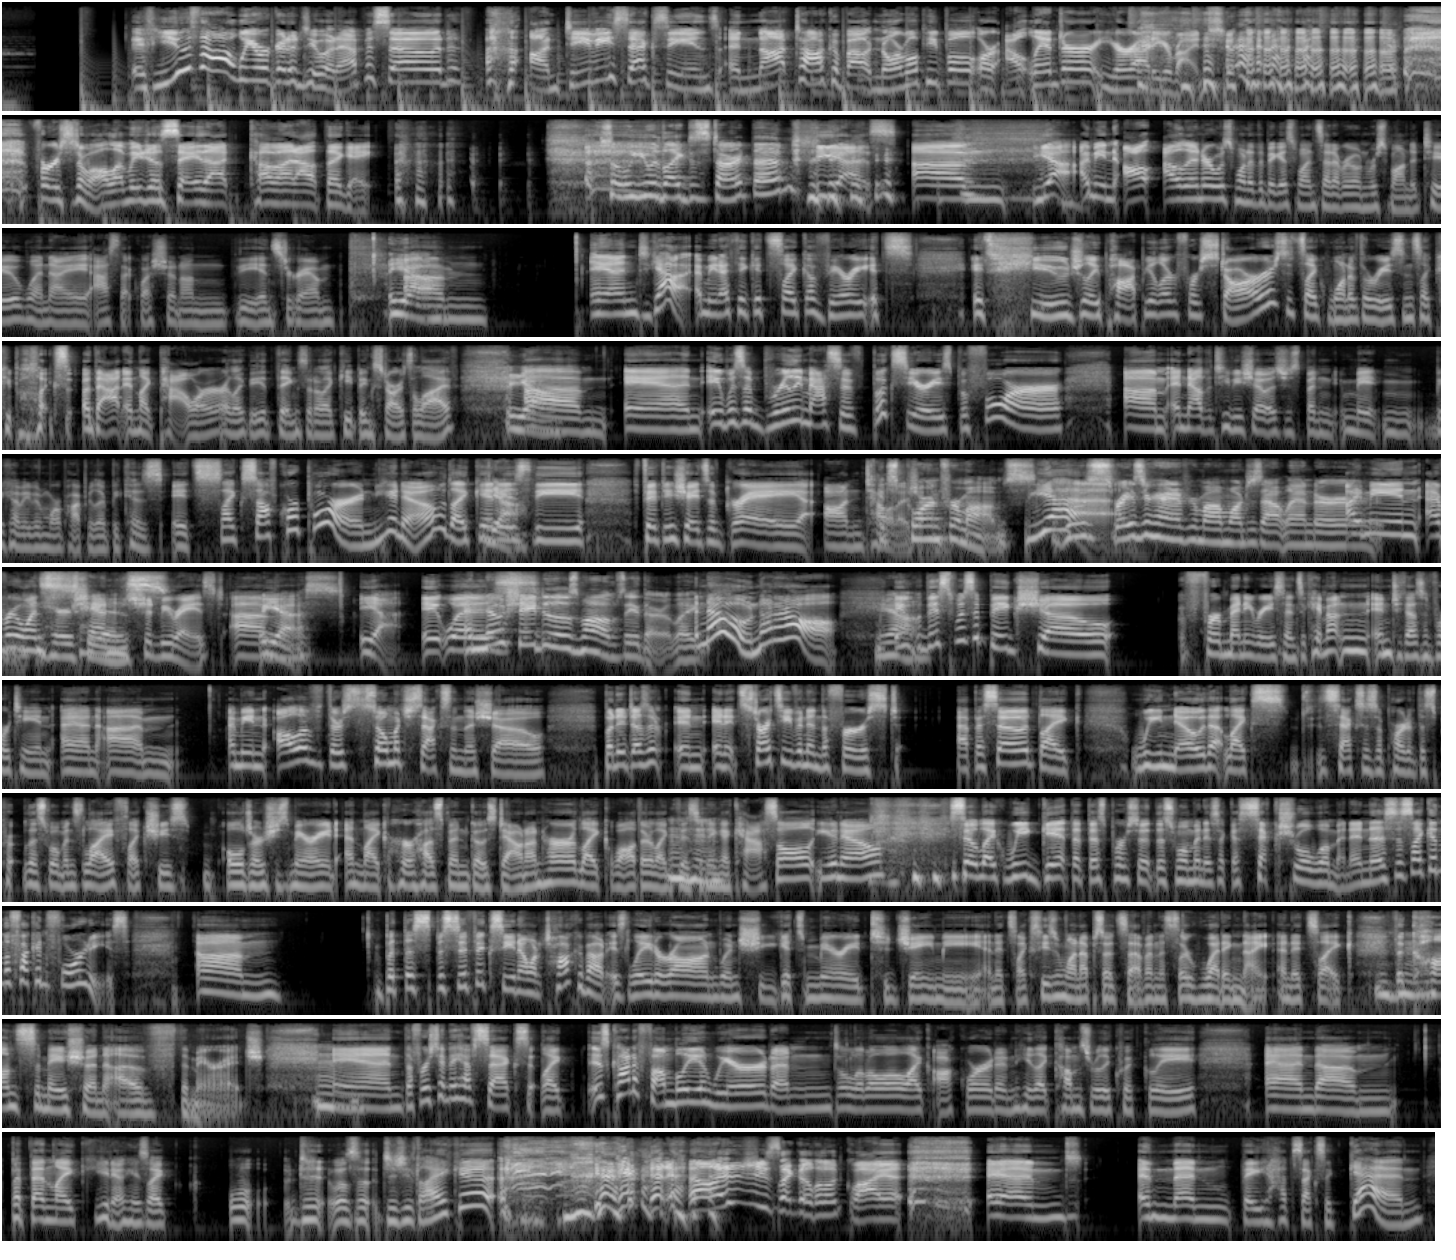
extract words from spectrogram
If you thought we were going to do an episode on TV sex scenes and not talk about normal people or Outlander, you're out of your mind. First of all, let me just say that coming out the gate. So you would like to start then? yes. Um, yeah. I mean, Outlander was one of the biggest ones that everyone responded to when I asked that question on the Instagram. Yeah. Um, and yeah i mean i think it's like a very it's it's hugely popular for Starz it's like one of the reasons like people like that and like power are like the things that are like keeping Starz alive Yeah. um and it was a really massive book series before um and now the tv show has just been made become even more popular because it's like softcore porn you know like it is Yeah. the 50 shades of gray on television It's porn for moms. Yeah. Who's, raise your hand if your mom watches Outlander. I mean, everyone's Here hand is. should be raised. Um, yes. yeah, it was, And no shade to those moms either. Like, No, not at all. Yeah. It- this was a big show for many reasons. It came out in, in 2014 and um I mean, all of there's so much sex in this show, but it doesn't and and it starts even in the first episode like we know that like s- sex is a part of this this woman's life. Like she's older she's married and like her husband goes down on her like while they're like visiting a castle you know? So like we get that this person this woman is like a sexual woman and this is like in the fucking 40s um but the specific scene I want to talk about is later on when she gets married to Jamie, and it's like season one, episode seven. It's their wedding night, and it's like the consummation of the marriage. And the first time they have sex, it like is kind of fumbly and weird and a little like awkward, and he like comes really quickly, and um, but then like you know he's like. Well, did, was it, did you like it? and she's like a little quiet, and and then they had sex again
